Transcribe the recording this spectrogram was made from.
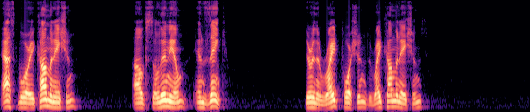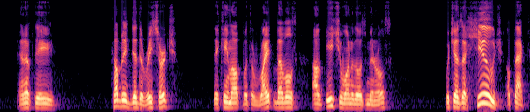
ask for a combination of selenium and zinc. They're in the right portion, the right combinations. And if the company did the research, they came up with the right levels of each one of those minerals, which has a huge effect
